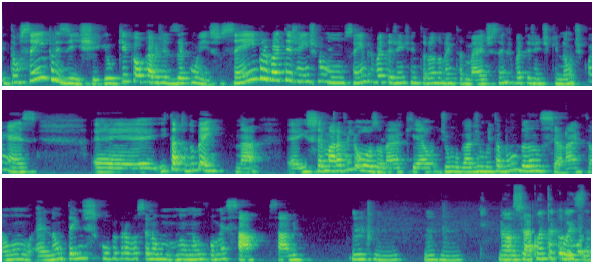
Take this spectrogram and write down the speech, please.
então sempre existe. E o que, que eu quero te dizer com isso? Sempre vai ter gente no mundo, sempre vai ter gente entrando na internet, sempre vai ter gente que não te conhece. É, e tá tudo bem, né? É, isso é maravilhoso, né? Que é de um lugar de muita abundância, né? Então, é, não tem desculpa para você não, não, não, começar, sabe? Uhum, uhum. Nossa, quanta coisa.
